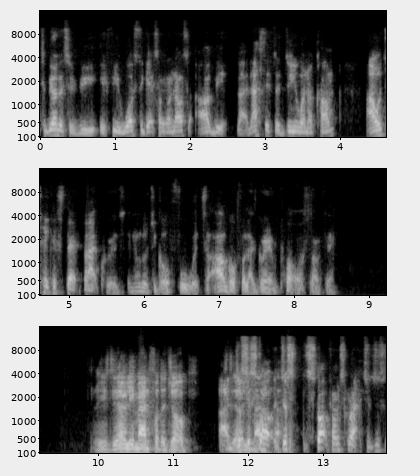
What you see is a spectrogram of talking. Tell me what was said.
to be honest with you, if you was to get someone else, I'll be like that's if they do you want to come. I'll take a step backwards in order to go forward. So I'll go for like Graham Potter or something. He's the only man for the job. And The just to only man- start, just start from scratch. Just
